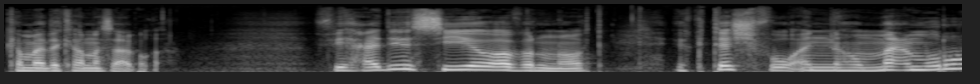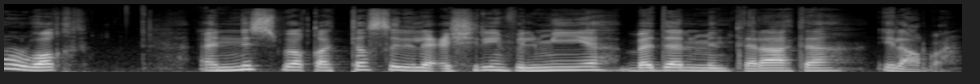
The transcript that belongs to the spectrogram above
كما ذكرنا سابقا. في حديث CEO Evernote اكتشفوا أنهم مع مرور الوقت النسبة قد تصل إلى عشرين في المية بدل من ثلاثة إلى أربعة.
